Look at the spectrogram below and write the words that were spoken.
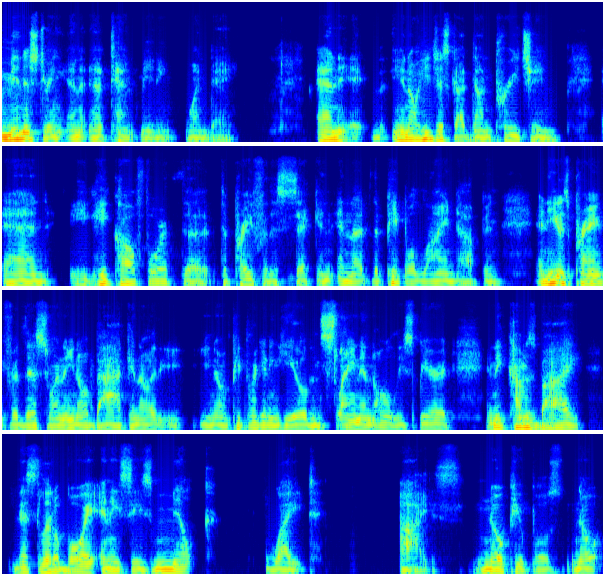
ministering in, a tent meeting one day, and you know he just got done preaching, and he, he called forth the, to pray for the sick and, and the, the people lined up and and he was praying for this one you know back and you know people are getting healed and slain in the holy spirit. And he comes by this little boy and he sees milk white eyes no pupils no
